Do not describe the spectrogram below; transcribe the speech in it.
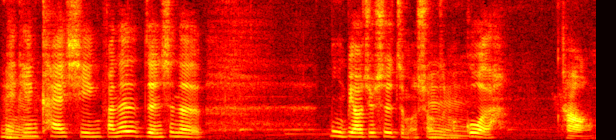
每天开心。反正人生的目标就是怎么爽怎么过啦。好，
